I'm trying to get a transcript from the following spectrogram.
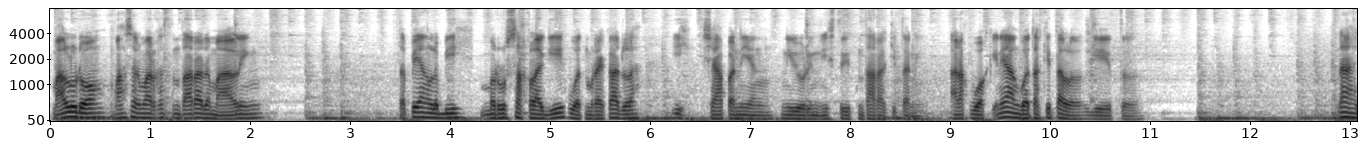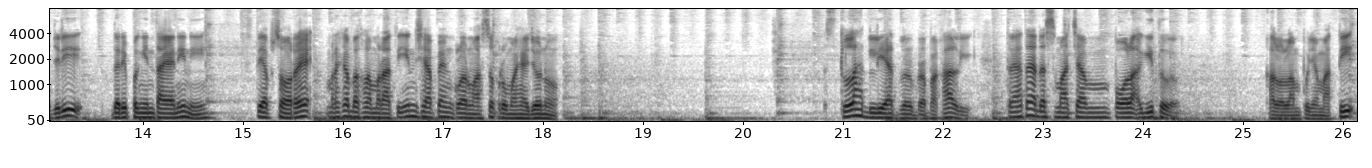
Malu dong, masa di markas tentara ada maling. Tapi yang lebih merusak lagi buat mereka adalah ih siapa nih yang nidurin istri tentara kita nih anak buah ini anggota kita loh gitu nah jadi dari pengintaian ini setiap sore mereka bakal merhatiin siapa yang keluar masuk rumahnya Jono setelah dilihat beberapa kali, ternyata ada semacam pola gitu. Kalau lampunya mati,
